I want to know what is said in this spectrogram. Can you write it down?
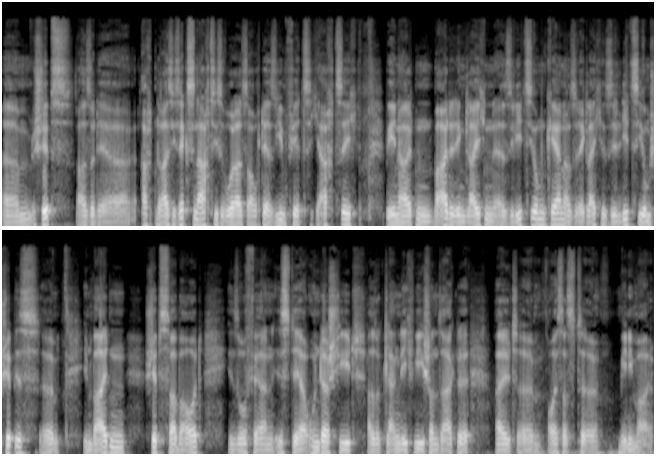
ähm, Chips, also der 3886 sowohl als auch der 4780, beinhalten beide den gleichen äh, Siliziumkern, also der gleiche Silizium-Chip ist äh, in beiden Chips verbaut. Insofern ist der Unterschied, also klanglich, wie ich schon sagte, halt äh, äußerst äh, minimal.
